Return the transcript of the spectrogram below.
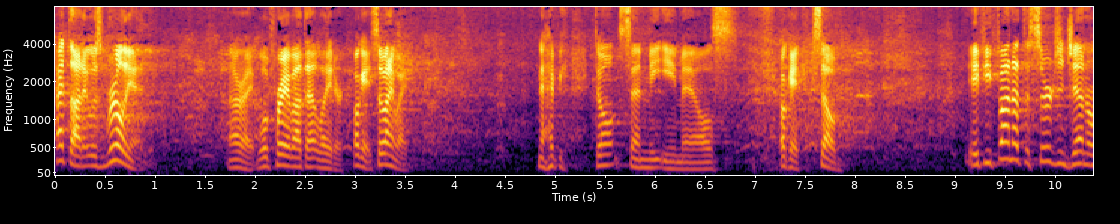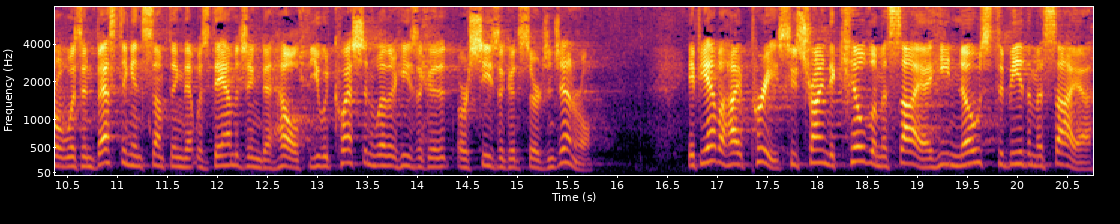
I thought it was brilliant. All right, we'll pray about that later. Okay, so anyway, now, don't send me emails. Okay, so if you found out the Surgeon General was investing in something that was damaging to health, you would question whether he's a good or she's a good Surgeon General. If you have a high priest who's trying to kill the Messiah, he knows to be the Messiah,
